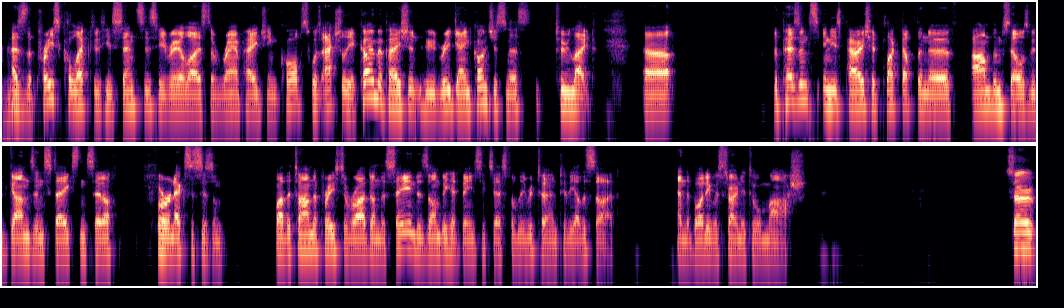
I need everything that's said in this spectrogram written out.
Mhm. As the priest collected his senses, he realized the rampaging corpse was actually a coma patient who'd regained consciousness too late. Uh, the peasants in his parish had plucked up the nerve, armed themselves with guns and stakes, and set off for an exorcism. By the time the priest arrived on the scene, the zombie had been successfully returned to the other side. and the body was thrown into a marsh. So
